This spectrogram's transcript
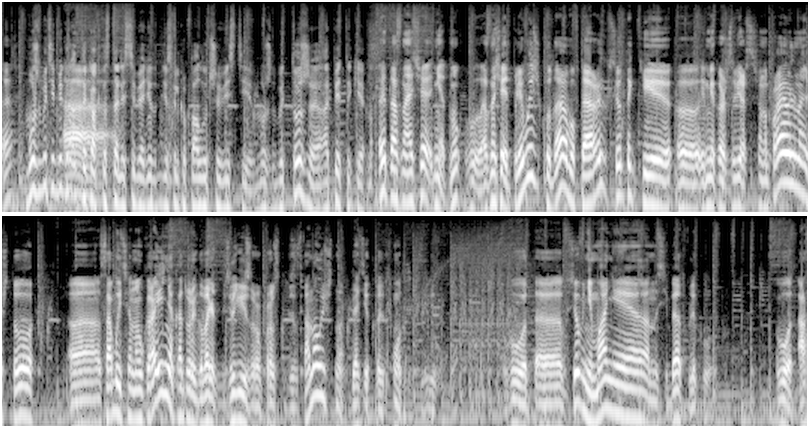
Да? Может быть, иммигранты А. как-то стали себя не- несколько получше вести. Может быть, тоже, опять-таки... Ну, Это означает, нет, ну, означает привычку, да, во-вторых, все-таки, э, и мне кажется, версия совершенно правильная, что э, события на Украине, которые говорят по телевизору просто безостановочно, для тех, кто их смотрит да, вот, все внимание на себя отвлекло. Вот. А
